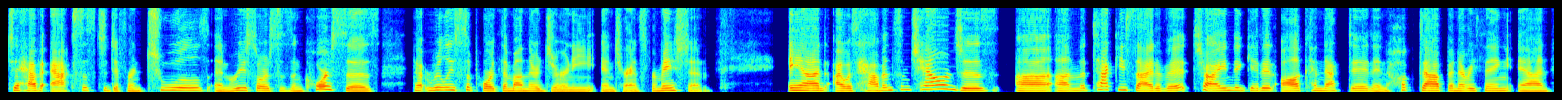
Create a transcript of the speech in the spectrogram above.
to have access to different tools and resources and courses that really support them on their journey and transformation. And I was having some challenges uh, on the techie side of it, trying to get it all connected and hooked up and everything. And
